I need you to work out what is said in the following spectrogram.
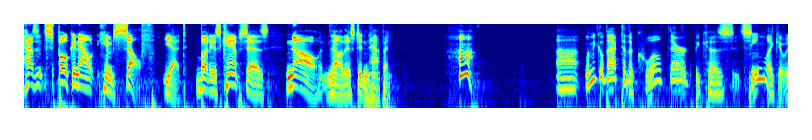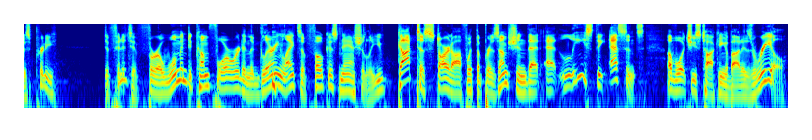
hasn't spoken out himself yet, but his camp says, no, no, this didn't happen. Huh. Uh, let me go back to the quote there because it seemed like it was pretty definitive. For a woman to come forward in the glaring lights of focus nationally, you've got to start off with the presumption that at least the essence of what she's talking about is real.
